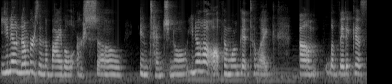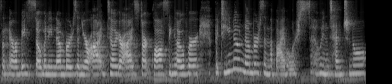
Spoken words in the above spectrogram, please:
You know, numbers in the Bible are so intentional. You know how often we'll get to like um, Leviticus and there will be so many numbers in your eye until your eyes start glossing over. But do you know numbers in the Bible are so intentional?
